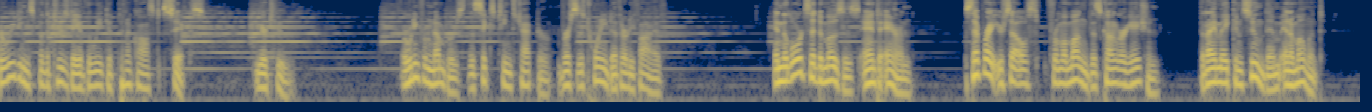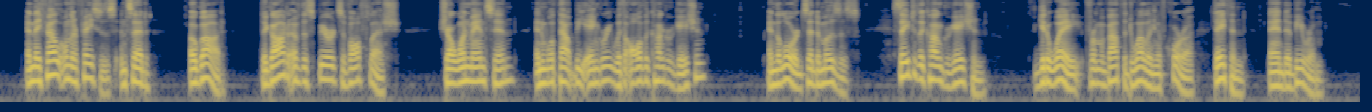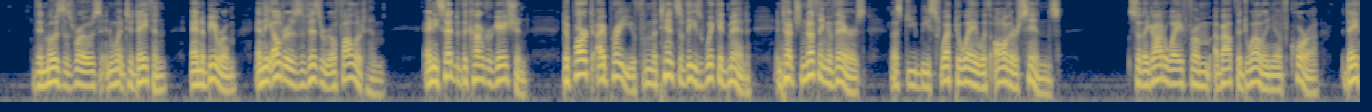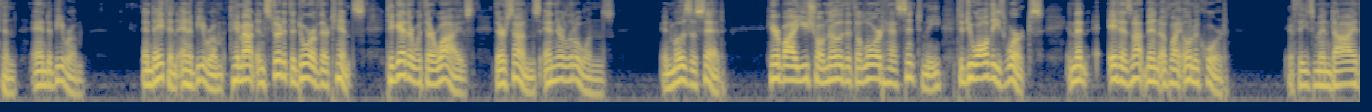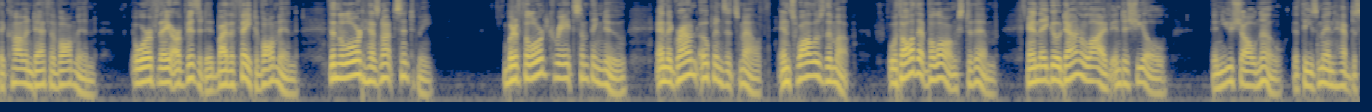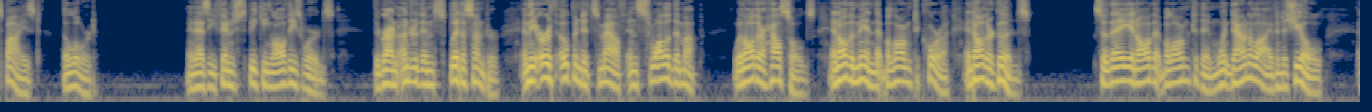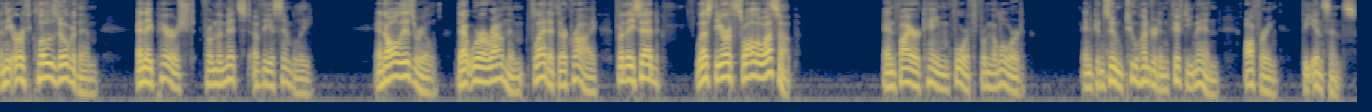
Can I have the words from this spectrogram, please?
The readings for the Tuesday of the week of Pentecost 6, Year 2. A reading from Numbers, the 16th chapter, verses 20 to 35. And the Lord said to Moses and to Aaron, Separate yourselves from among this congregation, that I may consume them in a moment. And they fell on their faces, and said, O God, the God of the spirits of all flesh, shall one man sin, and wilt thou be angry with all the congregation? And the Lord said to Moses, Say to the congregation, Get away from about the dwelling of Korah, Dathan, and Abiram. Then Moses rose and went to Dathan and Abiram, and the elders of Israel followed him. And he said to the congregation, Depart, I pray you, from the tents of these wicked men, and touch nothing of theirs, lest you be swept away with all their sins. So they got away from about the dwelling of Korah, Dathan, and Abiram. And Dathan and Abiram came out and stood at the door of their tents, together with their wives, their sons, and their little ones. And Moses said, Hereby you shall know that the Lord has sent me to do all these works, and that it has not been of my own accord. If these men die the common death of all men, or if they are visited by the fate of all men, then the Lord has not sent me. But if the Lord creates something new, and the ground opens its mouth, and swallows them up, with all that belongs to them, and they go down alive into Sheol, then you shall know that these men have despised the Lord. And as he finished speaking all these words, the ground under them split asunder, and the earth opened its mouth and swallowed them up, with all their households, and all the men that belonged to Korah, and all their goods. So they and all that belonged to them went down alive into Sheol, and the earth closed over them, and they perished from the midst of the assembly. And all Israel that were around them fled at their cry, for they said, Lest the earth swallow us up. And fire came forth from the Lord, and consumed two hundred and fifty men, offering the incense.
